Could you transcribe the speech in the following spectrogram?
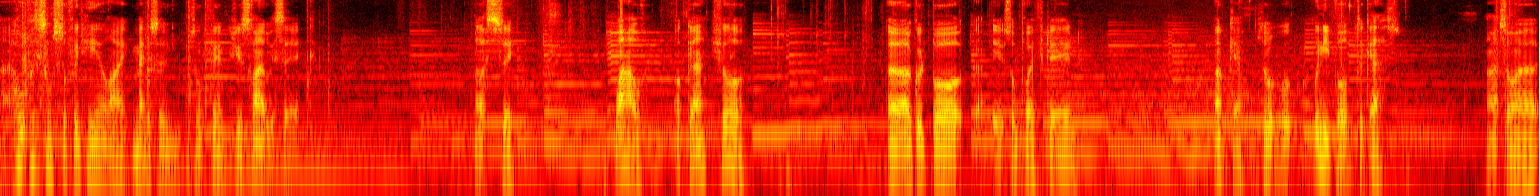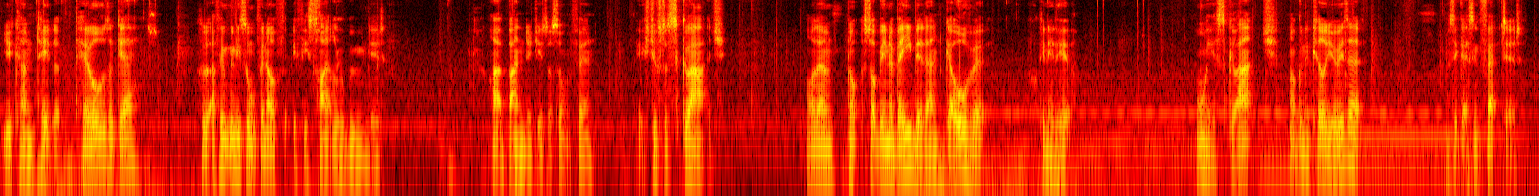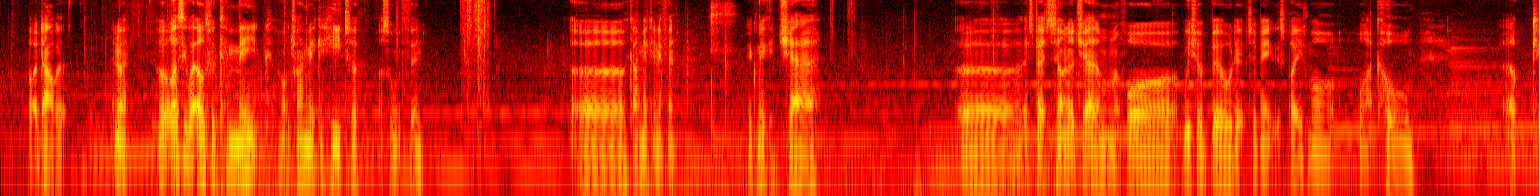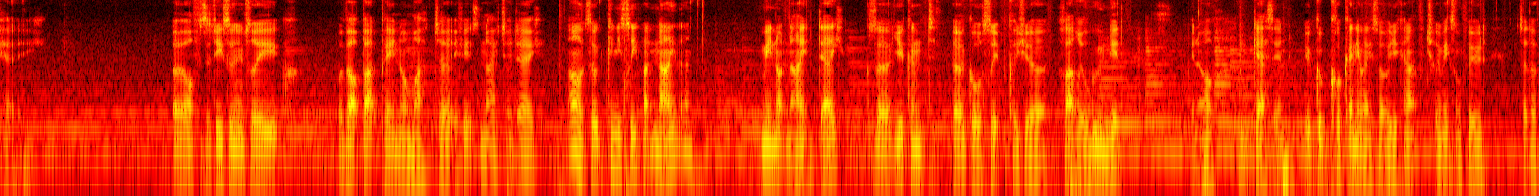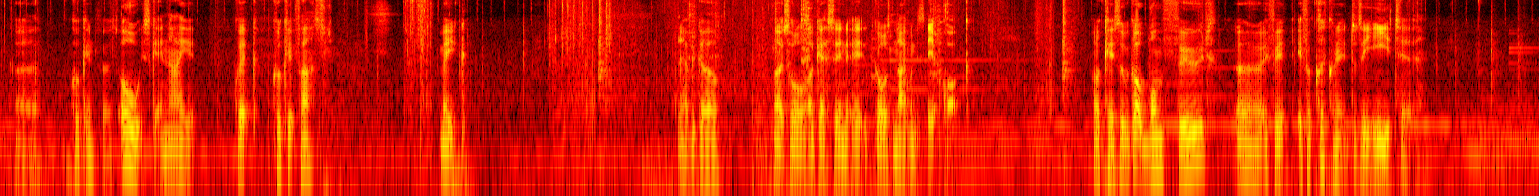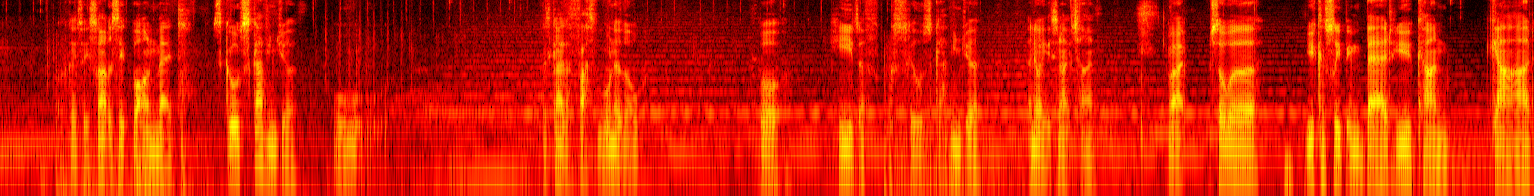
Uh, hopefully there's some stuff in here, like medicine or something. She's slightly sick. Let's see. Wow. Okay, sure. Uh, a good book. It's uplifting. Okay, so we need books, I guess. Alright, so uh, you can take the pills, I guess. So I think we need something else if he's slightly wounded. Like bandages or something. It's just a scratch. Well then, don't stop being a baby then. Get over it. Fucking idiot. Only a scratch. Not gonna kill you, is it? Unless it gets infected. But I doubt it. Anyway, so let's see what else we can make. I'll try and make a heater or something. Uh, can't make anything. We can make a chair. Uh, expect to sit on a chair on the floor. We should build it to make this place more like home. Okay. Uh, offers a decent sleep without back pain no matter if it's night or day. Oh, so can you sleep at night then? I mean, not night, day? Because uh, you can uh, go sleep because you're slightly wounded. You know, I'm guessing. You're a good cook anyway, so you can actually make some food instead of uh, cooking first. Oh, it's getting night. Quick, cook it fast. Make. There we go. That's all. I'm guessing it goes night when it's 8 o'clock. Okay, so we've got one food. Uh, if it if I click on it, does he eat it? Okay, so slightly sick but on med. Skilled scavenger. Ooh. This guy's a fast runner though. But he's a skilled scavenger. Anyway, it's night time. Right, so uh you can sleep in bed, you can guard.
